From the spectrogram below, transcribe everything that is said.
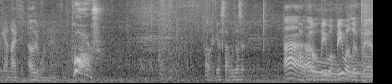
we got like the other one in. Whoosh! Oh, I guess that one doesn't. Ah, Oh, no. Biwa Biwa loot, man.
